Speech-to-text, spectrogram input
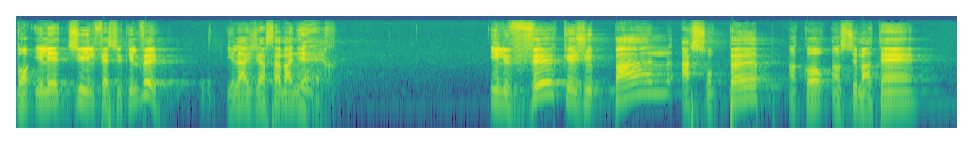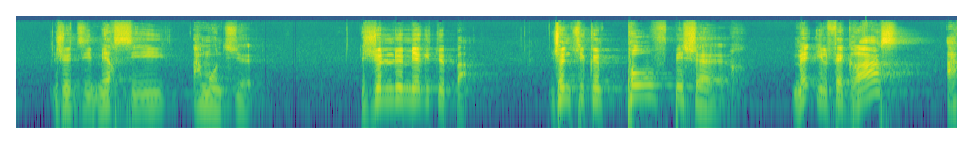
Bon, il est Dieu, il fait ce qu'il veut. Il agit à sa manière. Il veut que je parle à son peuple encore en ce matin. Je dis merci à mon Dieu. Je ne le mérite pas. Je ne suis qu'un pauvre pécheur. Mais il fait grâce à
